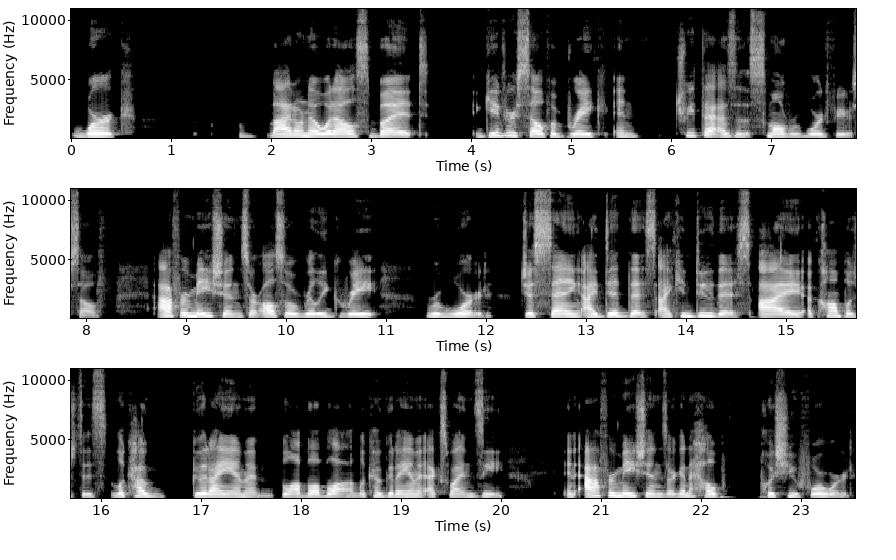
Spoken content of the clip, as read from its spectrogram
work, I don't know what else, but give yourself a break and treat that as a small reward for yourself. Affirmations are also a really great reward. Just saying, I did this, I can do this, I accomplished this, look how good I am at blah, blah, blah, look how good I am at X, Y, and Z. And affirmations are going to help push you forward.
